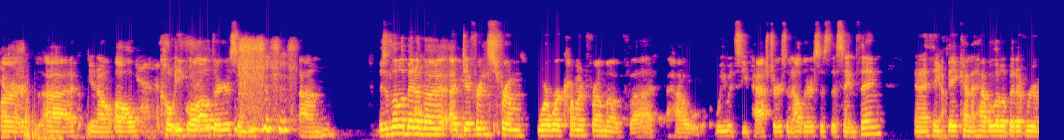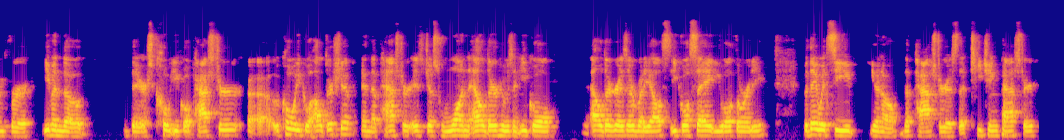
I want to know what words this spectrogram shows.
are uh, you know all Yes. co-equal elders and um, there's a little bit of a, a difference from where we're coming from of uh, how we would see pastors and elders as the same thing and i think Yeah. they kind of have a little bit of room for even though there's co-equal pastor uh, co-equal eldership and the pastor is just one elder who's an equal elder as everybody else equal say equal authority but they would see you know the pastor as the teaching pastor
